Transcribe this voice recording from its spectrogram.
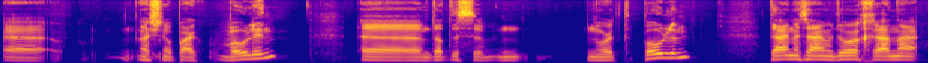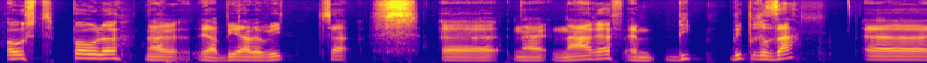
eh Nationaal Park Wolin. Ehm, dat is eh, n- Noord-Polen. Daarna zijn we doorgegaan naar Oost-Polen, naar ja, eh, naar Narew en Bibrza. Eh,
